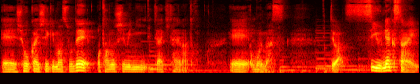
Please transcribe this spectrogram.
えー、紹介していきますので、お楽しみにいただきたいなと、えー、思います。では、See you next time!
